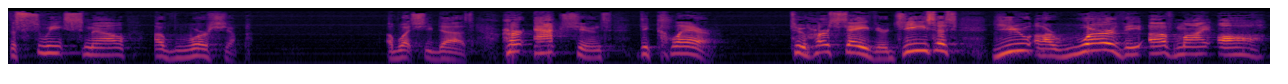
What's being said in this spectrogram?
The sweet smell of worship of what she does. Her actions declare to her Savior, Jesus, you are worthy of my all.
